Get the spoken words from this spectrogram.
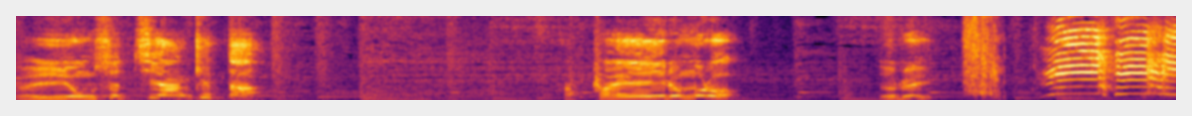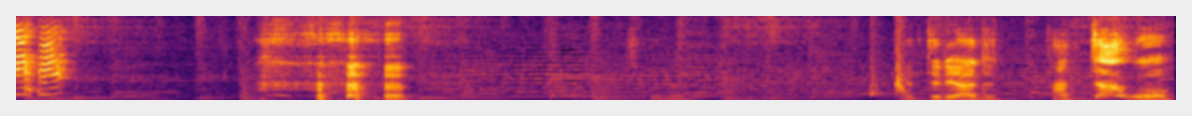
널 용서치 않겠다. 파파의 이름으로 너를 저는 이것들이 아주 다 짜고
